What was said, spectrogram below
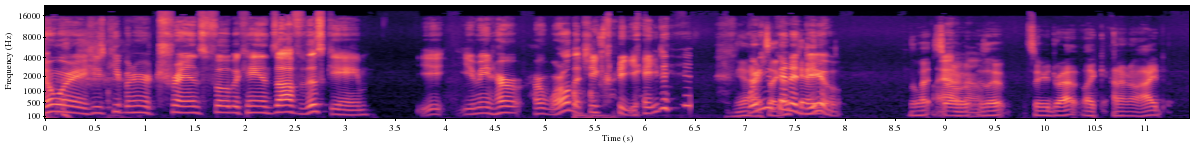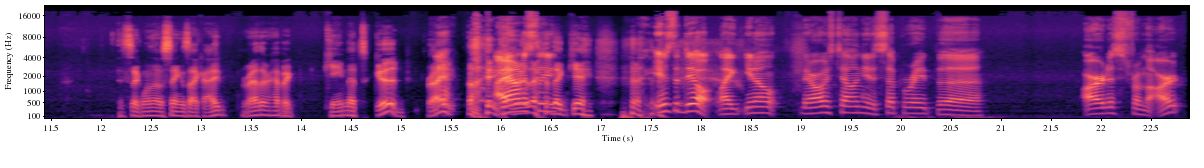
don't worry, she's keeping her transphobic hands off of this game. You, you mean her her world that she created? yeah what are you like, gonna okay, do? What, I so, so, so you'd rather, like, I don't know. I, it's like one of those things. Like, I'd rather have a game that's good, right? Like, I'd honestly- the game. Here's the deal. Like, you know, they're always telling you to separate the artist from the art.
